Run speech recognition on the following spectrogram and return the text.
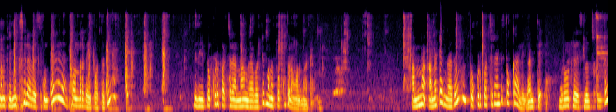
మనకి మిక్సీలో వేసుకుంటే తొందరగా అయిపోతుంది. ఇది తొక్కుడు పచ్చడి అన్నాం కాబట్టి మనం తొక్కుతున్నాం అనమాట అన్న అనటం కాదు తొక్కుడు పచ్చడి అంటే తొక్కాలి అంతే. రోట్లో వేసి దంచుకుంటే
